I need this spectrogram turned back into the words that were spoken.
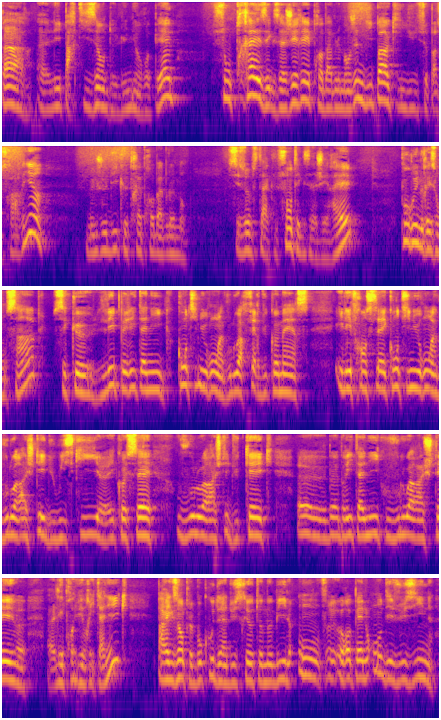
par les partisans de l'Union européenne sont très exagérés probablement. Je ne dis pas qu'il ne se passera rien, mais je dis que très probablement ces obstacles sont exagérés pour une raison simple, c'est que les Britanniques continueront à vouloir faire du commerce et les Français continueront à vouloir acheter du whisky euh, écossais ou vouloir acheter du cake euh, britannique ou vouloir acheter euh, les produits britanniques. Par exemple, beaucoup d'industries automobiles ont, européennes ont des usines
